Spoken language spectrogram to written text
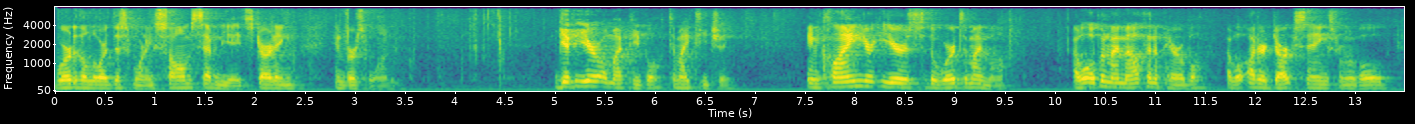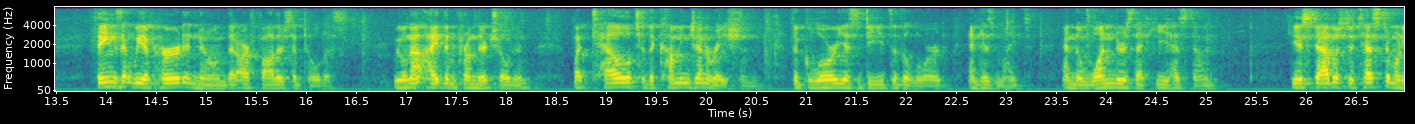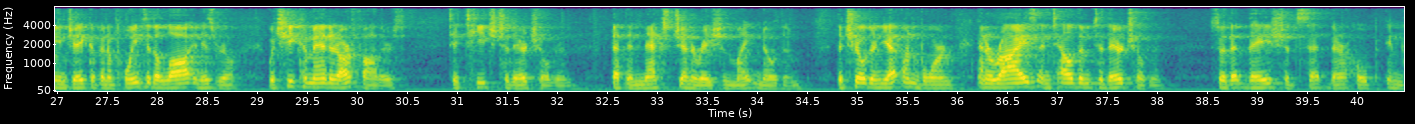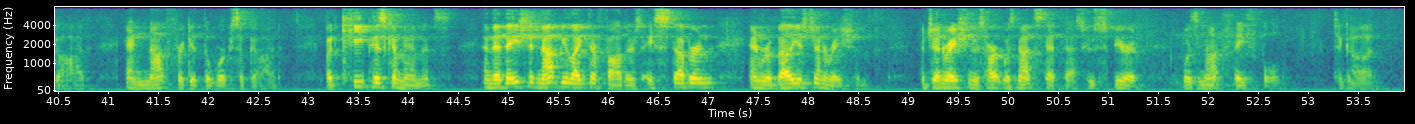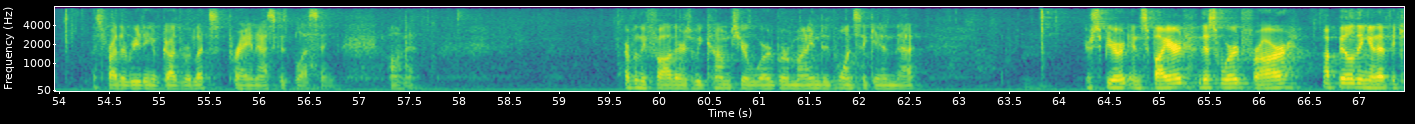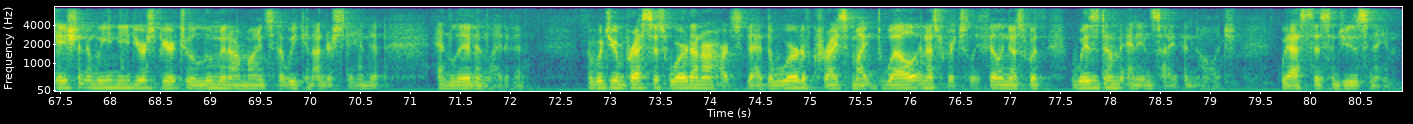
word of the Lord this morning, Psalm 78, starting in verse 1. Give ear, O my people, to my teaching. Incline your ears to the words of my mouth. I will open my mouth in a parable. I will utter dark sayings from of old, things that we have heard and known that our fathers have told us. We will not hide them from their children, but tell to the coming generation the glorious deeds of the Lord and his might, and the wonders that he has done. He established a testimony in Jacob and appointed a law in Israel which he commanded our fathers to teach to their children, that the next generation might know them, the children yet unborn, and arise and tell them to their children, so that they should set their hope in God and not forget the works of God, but keep his commandments, and that they should not be like their fathers, a stubborn and rebellious generation, a generation whose heart was not steadfast, whose spirit was not faithful to God. As far the reading of God's word, let's pray and ask his blessing on it. Heavenly Father, as we come to your word, we're reminded once again that your Spirit inspired this word for our upbuilding and edification, and we need your Spirit to illumine our minds so that we can understand it and live in light of it. Or would you impress this word on our hearts so that the word of Christ might dwell in us richly, filling us with wisdom and insight and knowledge? We ask this in Jesus' name.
